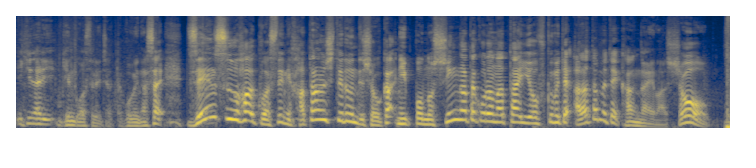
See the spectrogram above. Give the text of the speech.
いきなり原稿忘れちゃった。ごめんなさい。全数把握はすでに破綻してるんでしょうか？日本の新型コロナ対応を含めて改めて考えましょう。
